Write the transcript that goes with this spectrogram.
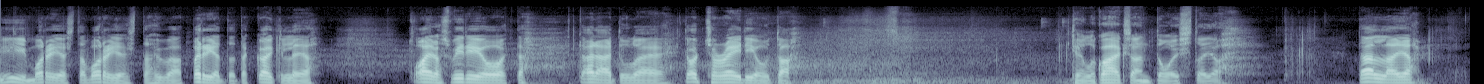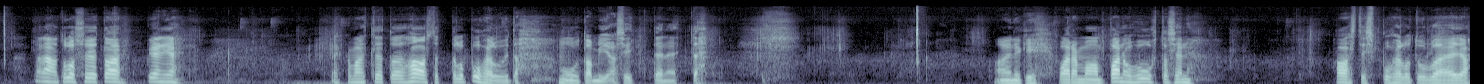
Niin, morjesta, morjesta, hyvää perjantaita kaikille ja mainosvideo, että tänään tulee Dodge Radiota. Kello 18 ja tällä ja tänään on tulossa jotain pieniä ehkä mä ajattelin haastattelupuheluita muutamia sitten, että ainakin varmaan Panu Huhtasen haastispuhelu tulee ja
